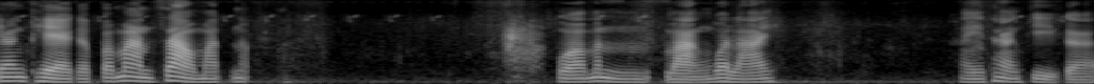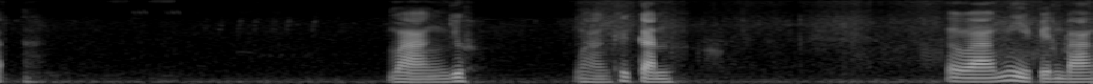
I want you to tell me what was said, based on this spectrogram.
ยางแท่กับประมาณเศร้ามัดเนาะเพราะมันวางบ่หลาย ให้ทางพี่กะวางอยู่วางคือกัน แต่ว่ามีเป็นบาง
